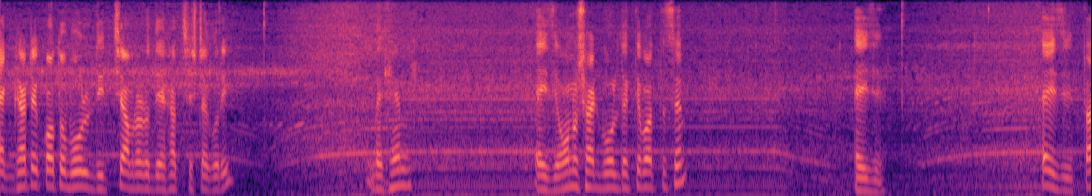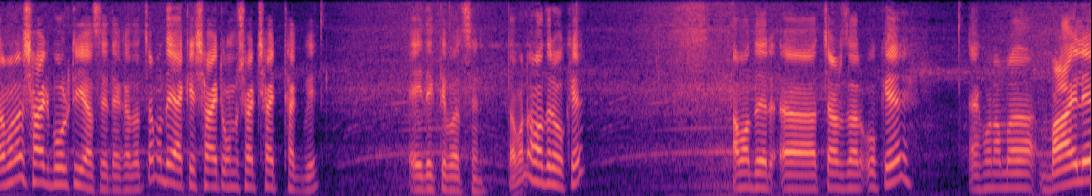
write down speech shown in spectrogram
এক ঘাটে কত ভোল্ট দিচ্ছে আমরা একটু দেখার চেষ্টা করি। দেখেন এই যে উনষাট ভোল্ট দেখতে পাচ্তেছেন এই যে এই যে, তার মানে ষাট ভোল্টই আছে দেখা যাচ্ছে। আমাদের একে ষাট, উনষাট, ষাট থাকবে। এই দেখতে পাচ্ছেন। তার মানে আমাদের ওকে, আমাদের চার্জার ওকে এখন আমরা বাড়াইলে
